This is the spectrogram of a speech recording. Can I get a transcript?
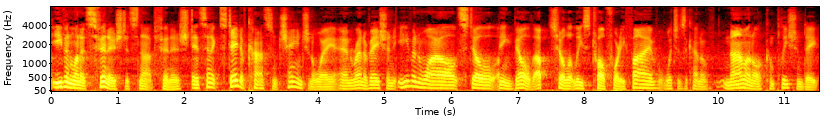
Even when it's finished, it's not finished. It's in a state of constant change in a way and renovation, even while it's still being built up till at least 1245, which is a kind of nominal completion date,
